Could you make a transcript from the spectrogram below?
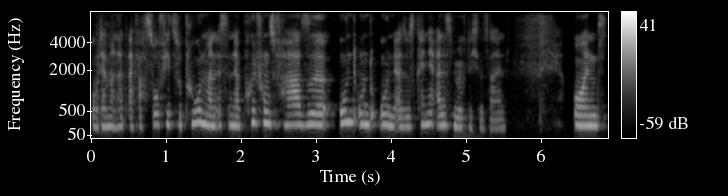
Oder man hat einfach so viel zu tun, man ist in der Prüfungsphase und, und, und. Also, es kann ja alles Mögliche sein. Und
